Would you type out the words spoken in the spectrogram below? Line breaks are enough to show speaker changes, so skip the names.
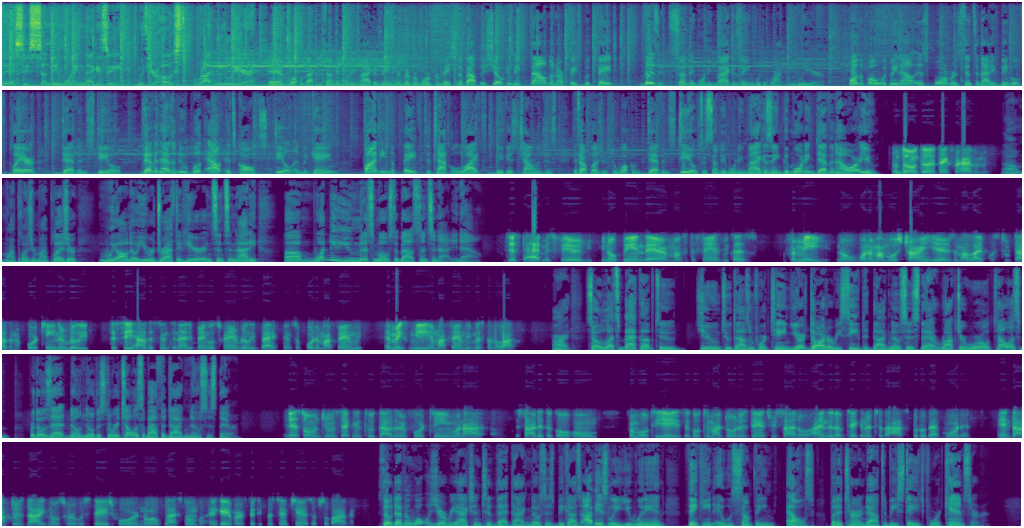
This is Sunday Morning Magazine with your host, Rodney Lear.
And welcome back to Sunday Morning Magazine. Remember, more information about the show can be found on our Facebook page. Visit Sunday Morning Magazine with Rodney Lear. On the phone with me now is former Cincinnati Bengals player Devon Still. Devon has a new book out. It's called Still in the Game Finding the Faith to Tackle Life's Biggest Challenges. It's our pleasure to welcome Devon Still to Sunday Morning Magazine. Good morning, Devon. How are you?
I'm doing good. Thanks for having me.
Oh, my pleasure. My pleasure. We all know you were drafted here in Cincinnati. Um, what do you miss most about Cincinnati now?
Just the atmosphere, you know, being there amongst the fans because for me, you know, one of my most trying years in my life was 2014 and really to see how the Cincinnati Bengals fan really backed and supported my family, it makes me and my family miss them a lot.
All right. So let's back up to June 2014. Your daughter received a diagnosis that rocked your world. Tell us, for those that don't know the story, tell us about the diagnosis there.
Yeah, so on June 2nd, 2014, when I um, decided to go home from OTAs to go to my daughter's dance recital, I ended up taking her to the hospital that morning and doctors diagnosed her with stage four neuroblastoma and gave her a 50% chance of surviving.
So, Devon, what was your reaction to that diagnosis? Because obviously you went in thinking it was something else, but it turned out to be stage four cancer.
